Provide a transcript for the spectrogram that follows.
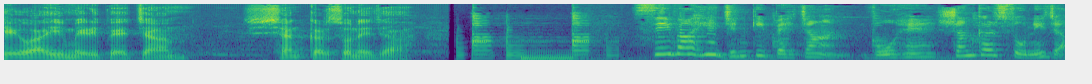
सेवा ही मेरी पहचान, शंकर सोनेजा सेवा ही जिनकी पहचान, वो हैं शंकर सोनेजा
